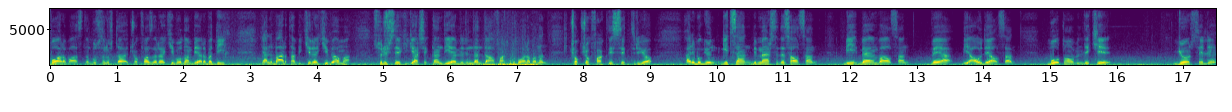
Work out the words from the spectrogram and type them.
bu araba aslında bu sınıfta çok fazla rakibi olan bir araba değil. Yani var tabii ki rakibi ama sürüş zevki gerçekten diğerlerinden daha farklı bu arabanın. Çok çok farklı hissettiriyor. Hani bugün gitsen bir Mercedes alsan, bir BMW alsan veya bir Audi alsan bu otomobildeki görseli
